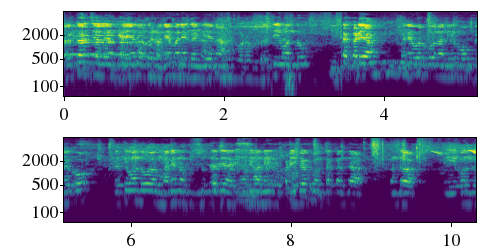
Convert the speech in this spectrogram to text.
ಈ ಒಂದು ಗ್ರಾಮ ಸಭೆಯಲ್ಲಿ ಸರ್ಕಾರ ಜಲ ಅಂತ ಏನಂದ್ರೆ ಮನೆ ಮನೆ ದಂಗೆನ ಪ್ರತಿಯೊಂದು ಇಷ್ಟ ಕಡೆಯ ಮನೆವರೆಗೂ ನೀರು ಹೋಗಬೇಕು, ಪ್ರತಿಯೊಂದು ಮನೆನ ಶುದ್ಧತೆ ಕುಡಿಯುವ ನೀರು ಪಡಿಬೇಕು ಅಂತಕ್ಕಂಥ ಒಂದು ಈ ಒಂದು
